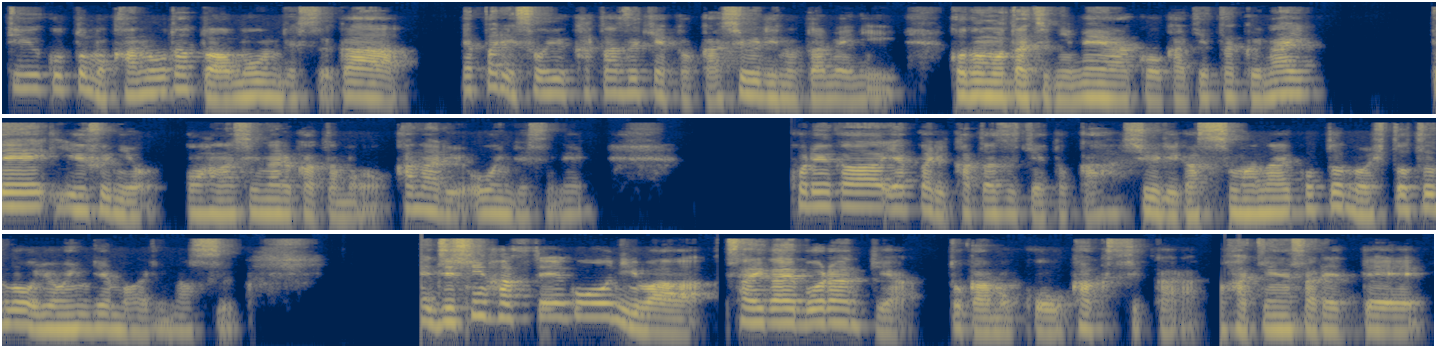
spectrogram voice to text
ていうことも可能だとは思うんですが、やっぱりそういう片付けとか修理のために子供たちに迷惑をかけたくないっていうふうにお話になる方もかなり多いんですね。これがやっぱり片付けとか修理が進まないことの一つの要因でもあります。地震発生後には災害ボランティアとかもこう各地から派遣されて、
